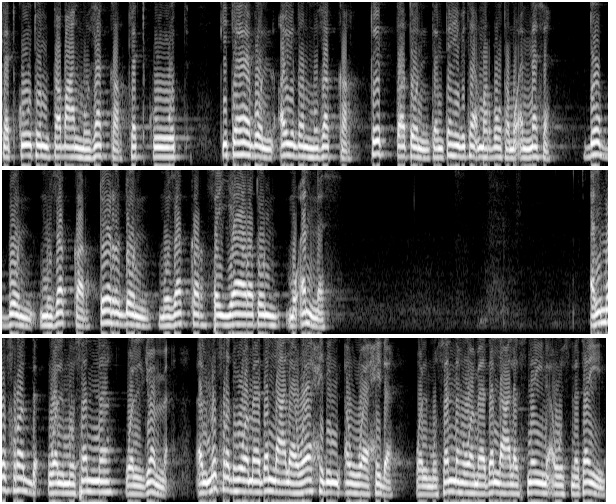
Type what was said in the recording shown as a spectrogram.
كتكوت طبعا مذكر. كتكوت. كتاب أيضا مذكر. قطة تنتهي بتاء مربوطة مؤنثة. دب مذكر قرد مذكر سيارة مؤنث. المفرد والمثنى والجمع. المفرد هو ما دل على واحد أو واحدة والمثنى هو ما دل على اثنين أو اثنتين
